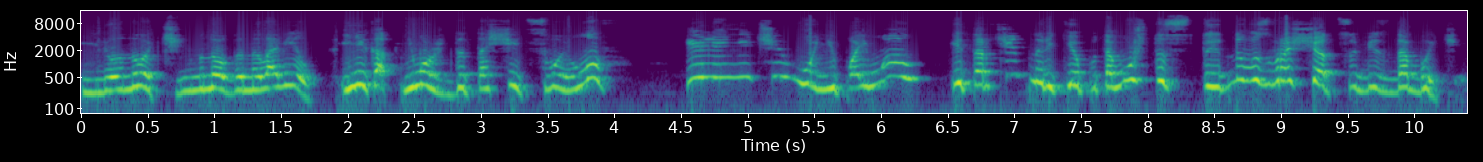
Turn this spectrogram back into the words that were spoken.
Или он очень много наловил и никак не может дотащить свой улов, Или ничего не поймал и торчит на реке, потому что стыдно возвращаться без добычи?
